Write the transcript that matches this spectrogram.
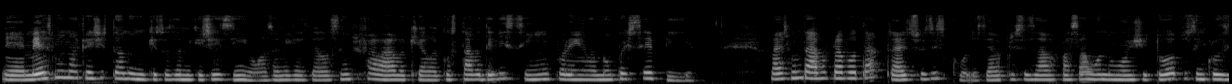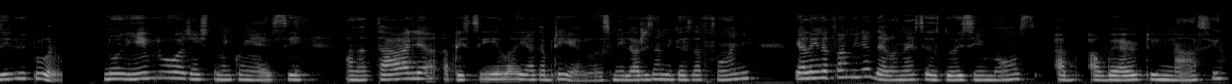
É, mesmo não acreditando no que suas amigas diziam, as amigas dela sempre falavam que ela gostava dele sim, porém ela não percebia mas não dava para voltar atrás de suas escolhas. Ela precisava passar um ano longe de todos, inclusive do Léo. No livro, a gente também conhece a Natália, a Priscila e a Gabriela, as melhores amigas da Fanny, e além da família dela, né? Seus dois irmãos, Alberto e Inácio,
